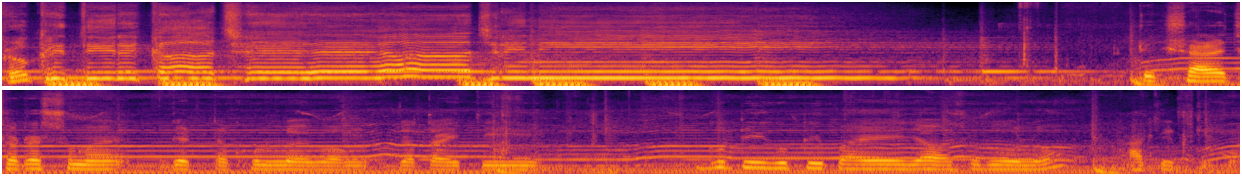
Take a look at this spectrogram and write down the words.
প্রকৃতির কাছে ঠিক সাড়ে ছটার সময় গেটটা খুললো এবং যথারীতি গুটি গুটি পায়ে যাওয়া শুরু হলো হাতির দিকে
